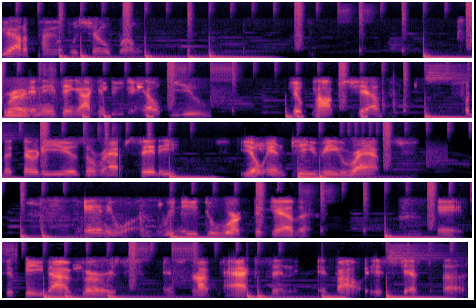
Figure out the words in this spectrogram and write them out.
You had a powerful show, bro. Right. And anything I can do to help you, hip hop chef, for the 30 years of Rap City, your MTV raps, anyone, we need to work together and to be diverse and stop acting about it's just us.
